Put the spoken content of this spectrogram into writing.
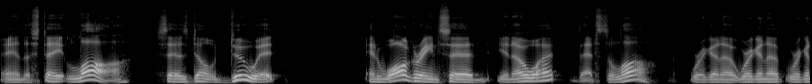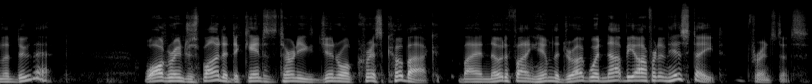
And the state law says don't do it. And Walgreens said, you know what? That's the law. We're gonna we're gonna we're gonna do that. Walgreens responded to Kansas Attorney General Chris Kobach by notifying him the drug would not be offered in his state, for instance.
